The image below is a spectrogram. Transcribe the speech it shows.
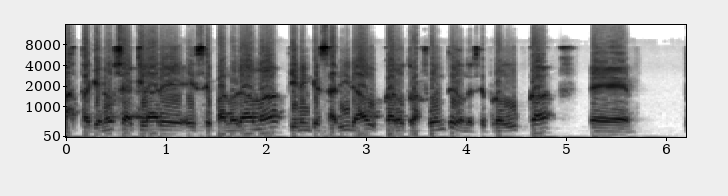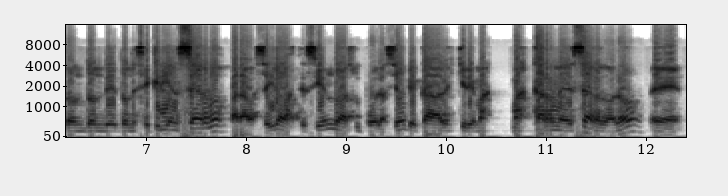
hasta que no se aclare ese panorama, tienen que salir a buscar otra fuente donde se produzca, eh, donde, donde se críen cerdos para seguir abasteciendo a su población que cada vez quiere más, más carne de cerdo, ¿no? Eh,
